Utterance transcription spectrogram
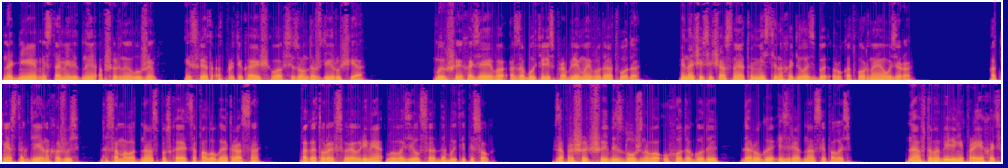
На дне местами видны обширные лужи и след от протекающего в сезон дождей ручья. Бывшие хозяева озаботились проблемой водоотвода, иначе сейчас на этом месте находилось бы рукотворное озеро. От места, где я нахожусь, до самого дна спускается пологая трасса, по которой в свое время вывозился добытый песок. За прошедшие без должного ухода годы дорога изрядно осыпалась. На автомобиле не проехать,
